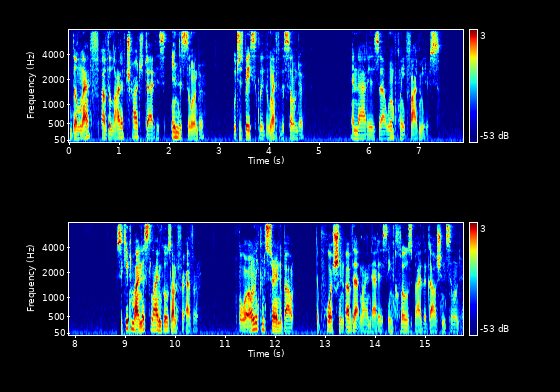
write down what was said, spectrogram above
the length of the line of charge that is in the cylinder, which is basically the length of the cylinder, and that is uh, 1.5 meters. So keep in mind, this line goes on forever, but we're only concerned about the portion of that line that is enclosed by the Gaussian cylinder.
